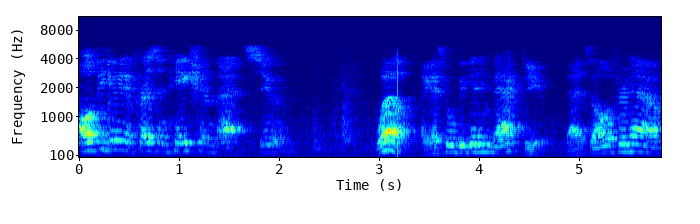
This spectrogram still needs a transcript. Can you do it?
I'll be doing a presentation on that soon. Well, I guess we'll be getting back to you. That's all for now.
